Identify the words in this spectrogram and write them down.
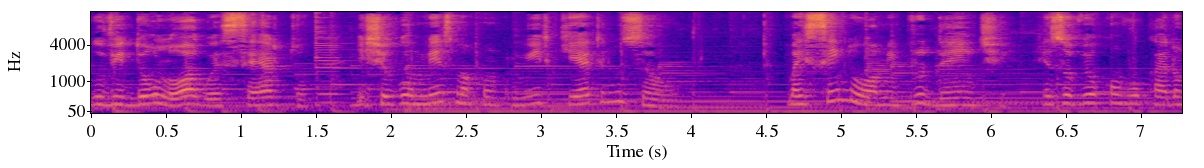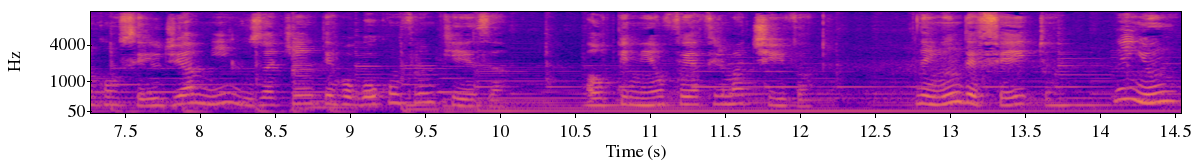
Duvidou logo, é certo, e chegou mesmo a concluir que era ilusão. Mas, sendo homem prudente, resolveu convocar um conselho de amigos a quem interrogou com franqueza. A opinião foi afirmativa. Nenhum defeito? Nenhum,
